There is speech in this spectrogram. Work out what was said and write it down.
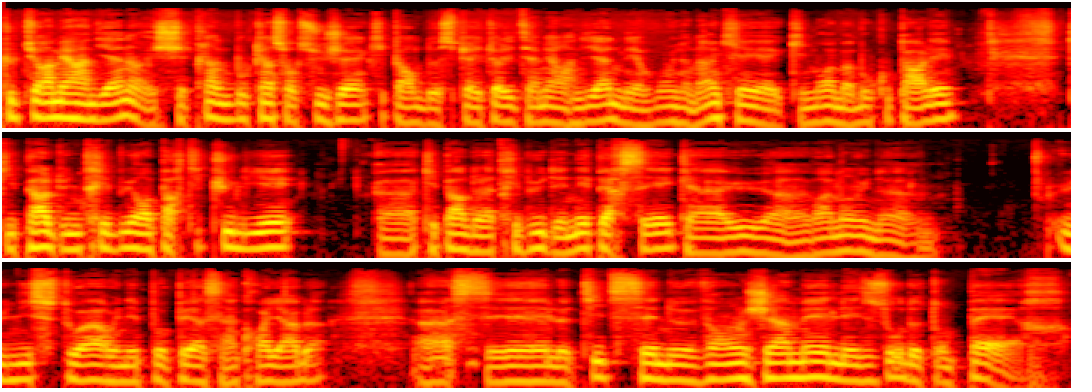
culture amérindienne, j'ai plein de bouquins sur le sujet qui parlent de spiritualité amérindienne, mais bon, il y en a un qui, moi, m'a beaucoup parlé, qui parle d'une tribu en particulier, euh, qui parle de la tribu des nez percés, qui a eu euh, vraiment une, une histoire, une épopée assez incroyable. Euh, c'est le titre, c'est Ne vends jamais les os de ton père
